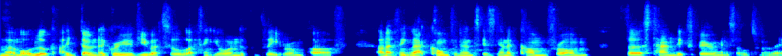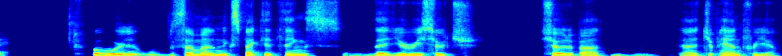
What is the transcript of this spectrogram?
um, or look, I don't agree with you at all. I think you're on the complete wrong path. And I think that confidence is going to come from first-hand experience ultimately. What were some unexpected things that your research showed about uh, Japan for you?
